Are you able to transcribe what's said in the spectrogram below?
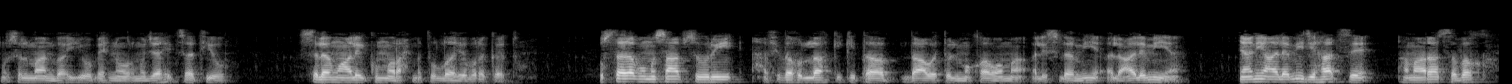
مسلمان بھائیو، بہنوں اور مجاہد ساتھیو، السلام علیکم ورحمۃ اللہ وبرکاتہ. استاد ابو مصعب سوری حفظہ اللہ کی کتاب دعوت المقامہ الاسلامی العالمیہ یعنی عالمی جہاد سے ہمارا سبق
